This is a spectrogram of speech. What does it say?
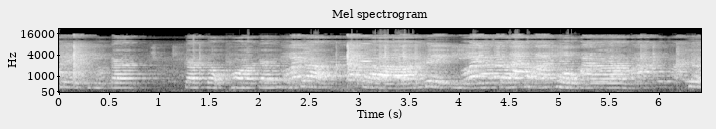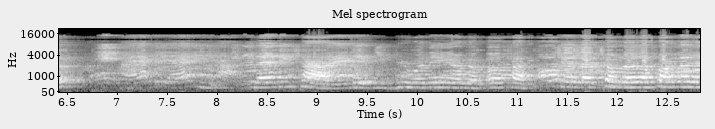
เด็กหญิงกันกันนกพรกันทิจักสามเด็กหญิงนาตาชาโฉมงามเชิญและดิฉันเด็กหญิงพิวานีงามเหลืองเออค่ะเชิญรับชมและรับฟังได้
